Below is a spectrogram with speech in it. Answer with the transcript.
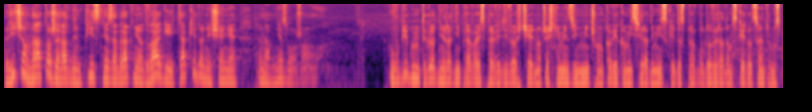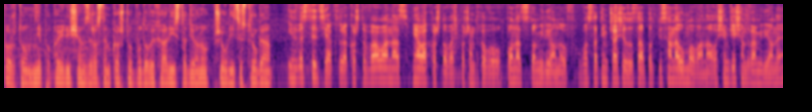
Liczą na to, że radnym PiS nie zabraknie odwagi i takie doniesienie na mnie złożą. W ubiegłym tygodniu radni Prawa i Sprawiedliwości, jednocześnie m.in. członkowie Komisji Rady Miejskiej do spraw budowy Radomskiego Centrum Sportu niepokoili się wzrostem kosztów budowy hali i stadionu przy ulicy Struga. Inwestycja, która kosztowała nas, miała kosztować początkowo ponad 100 milionów. W ostatnim czasie została podpisana umowa na 82 miliony.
